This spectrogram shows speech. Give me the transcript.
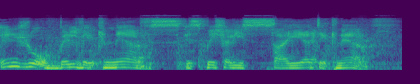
injury of pelvic nerves, especially sciatic nerve.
